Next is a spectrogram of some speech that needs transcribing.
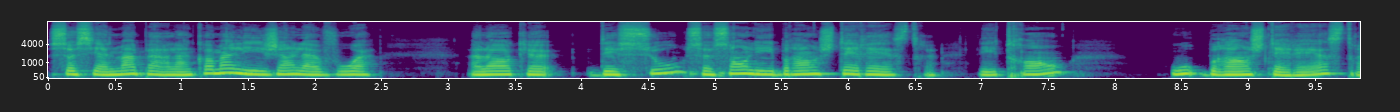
socialement parlant, comment les gens la voient, alors que dessous, ce sont les branches terrestres. Les troncs ou branches terrestres,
